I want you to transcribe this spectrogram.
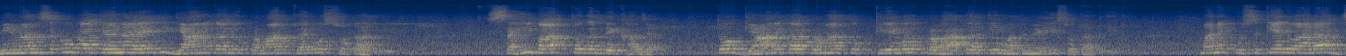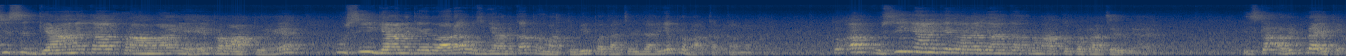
मीमांसकों का कहना है कि ज्ञान का जो प्रमात्व है वो स्वतः गृहित सही बात तो अगर देखा जाए तो ज्ञान का प्रमात्व केवल प्रभाकर के मत में ही स्वतः गृहित माने उसके द्वारा जिस ज्ञान का प्रामाण्य है प्रमात्व है, उसी ज्ञान के द्वारा उस ज्ञान का प्रमात्व भी पता चल जाए, ये प्रभाकर का मत है। तो अब उसी ज्ञान के द्वारा ज्ञान का प्रमात्व पता चल जाए, इसका अभिप्राय क्या?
